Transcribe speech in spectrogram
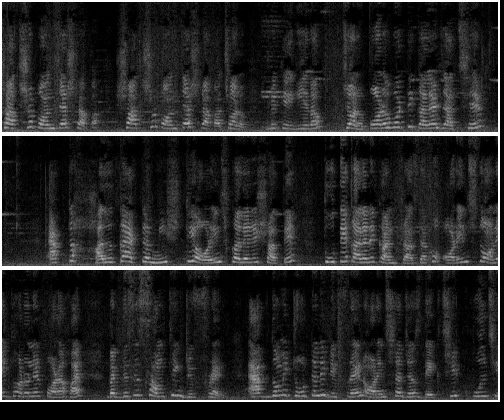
সাতশো পঞ্চাশ টাকা। সাতশো পঞ্চাশ টাকা। চলো এগিয়ে দাও। চলো, পরবর্তী কালার যাচ্ছে একটা হালকা, একটা মিষ্টি অরেঞ্জ কালারের সাথে তুতে কালারের কন্ট্রাস্ট দেখো অরেঞ্জ তো অনেক ধরনের পরা হয় but this is something different একদমই টোটালি ডিফারেন্ট অরেঞ্জটা জাস্ট দেখছি, খুলছি,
